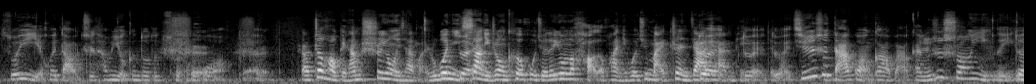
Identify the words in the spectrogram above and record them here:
所以也会导致他们有更多的存货。是。然后正好给他们试用一下嘛。如果你像你这种客户觉得用的好的话，你会去买正价产品，对吧对对，其实是打广告吧，感觉是双赢的一个，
